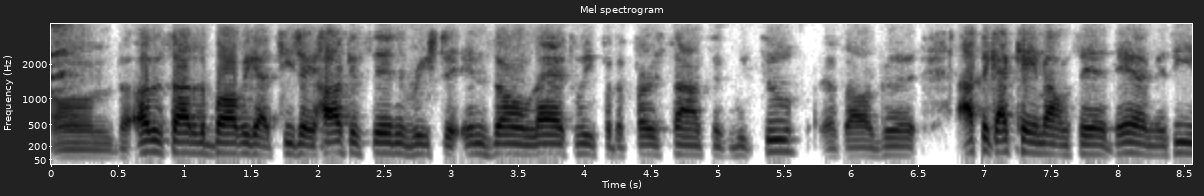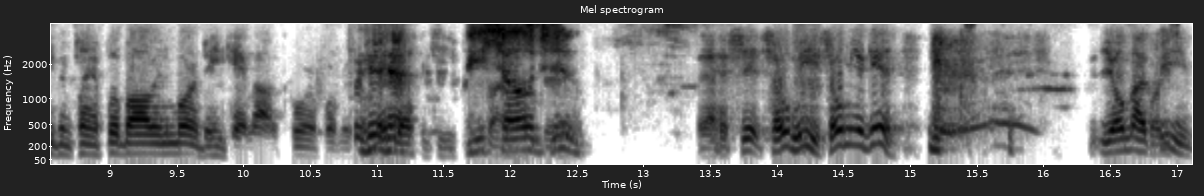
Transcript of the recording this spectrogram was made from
On the other side of the ball, we got TJ Hockenson reached the end zone last week for the first time since week two. That's all good. I think I came out and said, "Damn, is he even playing football anymore?" And then he came out and scored for me. So Yeah. that's the key. He showed you. Yeah, shit, show me, show me again. You're my team.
